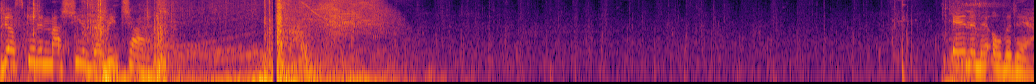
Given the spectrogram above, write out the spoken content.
Just giving my shields a recharge. Enemy over there.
